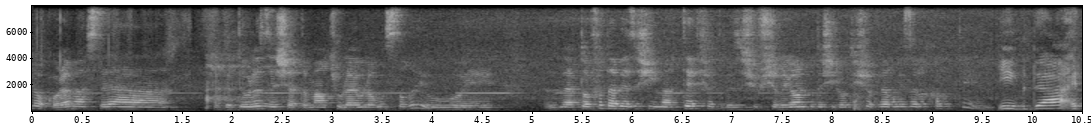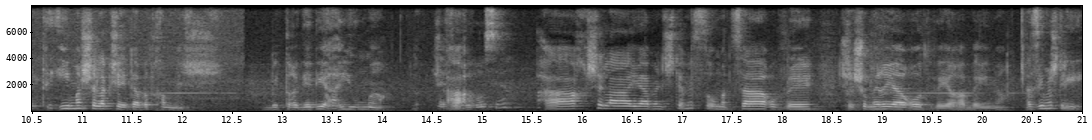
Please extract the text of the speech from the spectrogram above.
לא, כל המעשה הגדול הזה שאת אמרת שאולי הוא לא מוסרי, הוא אה, לעטוף אותה באיזושהי מעטפת, באיזשהו שריון, כדי שהיא לא תישבר מזה לחלוטין. היא איבדה את אימא שלה כשהיא הייתה בת חמש, בטרגדיה איומה. איפה ברוסיה? האח שלה היה בן 12, הוא מצא רובה של שומר יערות וירה באימא. אז אימא שלי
